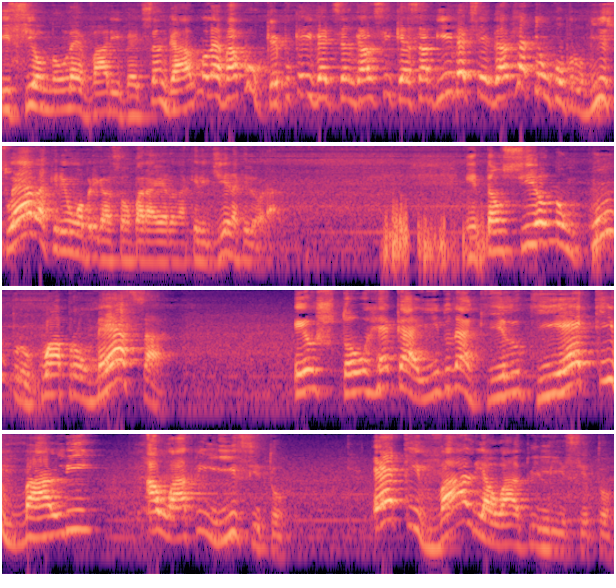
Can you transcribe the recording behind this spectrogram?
E se eu não levar Ivete Sangalo, não levar por quê? Porque Ivete Sangalo sequer sabia, Ivete Sangalo já tem um compromisso, ela criou uma obrigação para ela naquele dia, naquele horário. Então, se eu não cumpro com a promessa, eu estou recaindo naquilo que equivale ao ato ilícito. Equivale ao ato ilícito.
